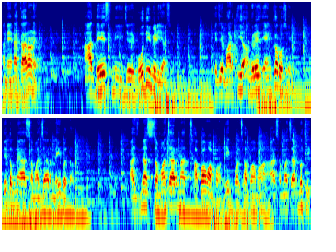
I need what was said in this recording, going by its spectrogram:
અને એના કારણે આ દેશની જે ગોદી મીડિયા છે, કે જે ભારતીય અંગ્રેજ એન્કરો છે તે તમને આ સમાચાર નહીં બતાવે. આજના સમાચારના છાપામાં પણ, એક પણ છાપામાં આ સમાચાર નથી.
